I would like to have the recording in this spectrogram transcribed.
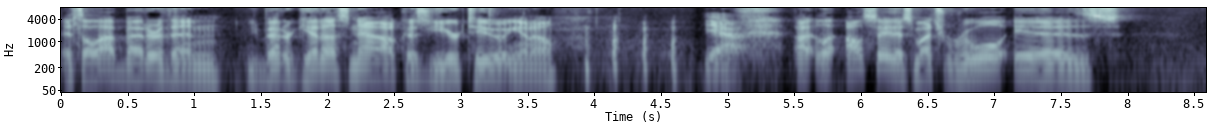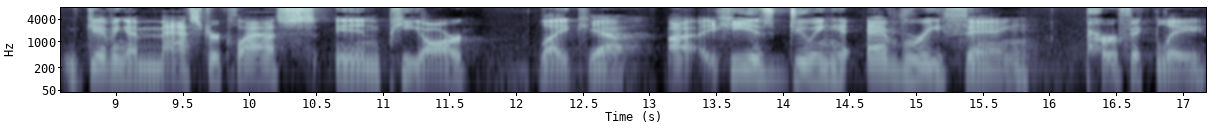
it's a lot better than you better get us now because year two you know Yeah. I, I'll say this much: Rhule is giving a master class in PR. Like, Yeah. uh, he is doing everything perfectly,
